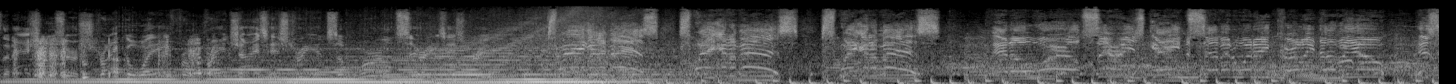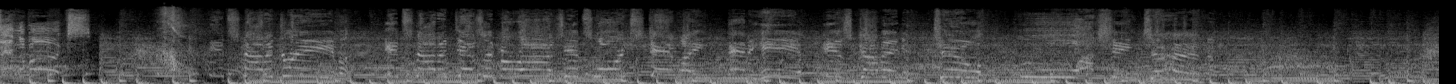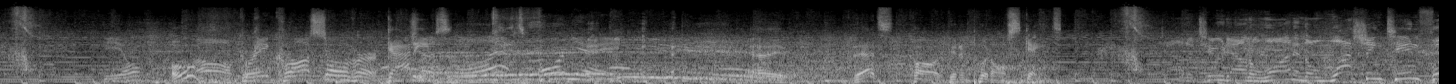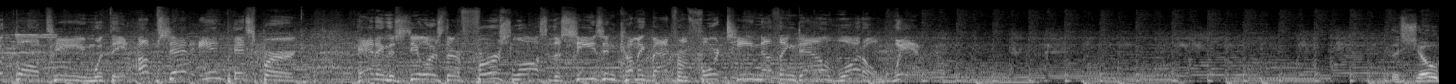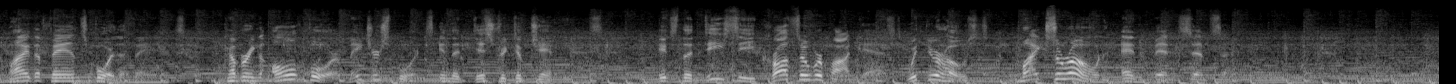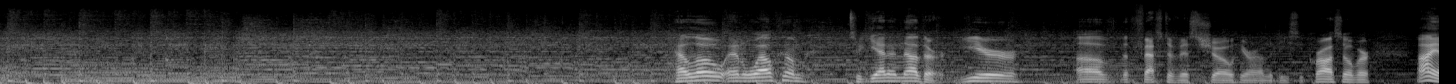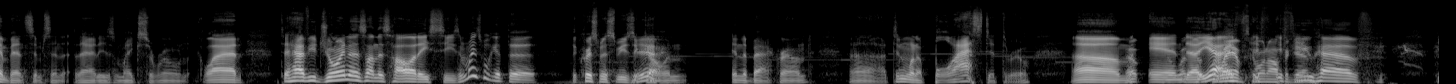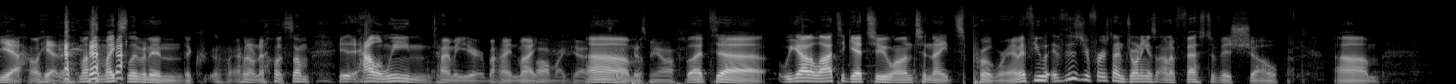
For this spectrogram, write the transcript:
The Nationals are a strike away from franchise history and some World Series history. Swing and a miss! Swing and a miss! Swing and a miss! And a World Series Game Deal. Oh, great crossover. Got him. Just left Fournier. Hey, that's called getting put on skates. Down to two, down to one, and the Washington football team with the upset in Pittsburgh. Handing the Steelers their first loss of the season, coming back from 14 0 down. What a win! The show by the fans for the fans, covering all four major sports in the District of Champions. It's the DC Crossover Podcast with your hosts, Mike Cerrone and Ben Simpson. Hello and welcome to yet another year of the Festivus show here on the DC Crossover. I am Ben Simpson. That is Mike Cerrone. Glad to have you join us on this holiday season. Might as well get the, the Christmas music Yeah. going in the background. Uh, didn't want to blast it through. Um, Nope. And The- uh, the yeah, lamp's if, if- if you have, yeah, oh yeah, that- Mike's living in the I don't know some eh, Halloween time of year behind Mike. Oh my god, that's Um, piss me off. But uh, we got a lot to get to on tonight's program. If you if this is your first time joining us on a Festivus show, um,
